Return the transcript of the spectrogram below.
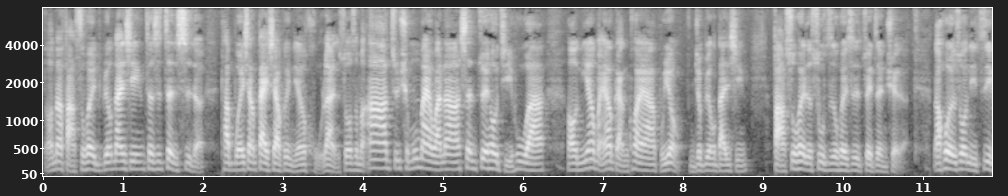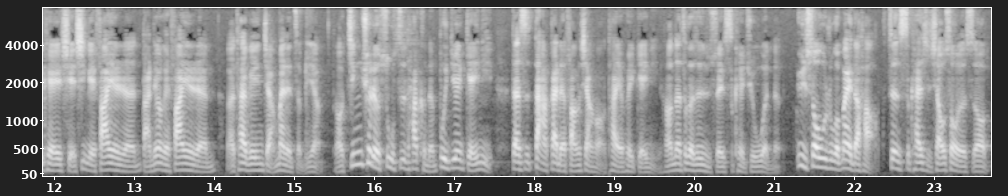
然后那法说会你不用担心，这是正式的，他不会像代销跟你一样胡乱说什么啊，就全部卖完啦，剩最后几户啊。哦，你要买要赶快啊，不用你就不用担心，法术会的数字会是最正确的。那或者说你自己可以写信给发言人，打电话给发言人，呃，他跟你讲卖的怎么样。然后精确的数字他可能不一定会给你，但是大概的方向哦，他也会给你。好，那这个是你随时可以去问的。预售如果卖得好，正式开始销售的时候，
